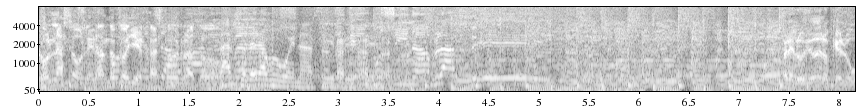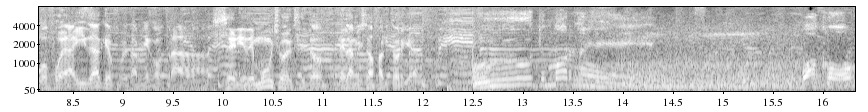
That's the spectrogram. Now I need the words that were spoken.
Con la Sole dando collejas todo el rato. La Sole era muy buena, sí, sí, Tiempo sí. Preludio de lo que luego fue Aida, que fue también otra serie de mucho éxito de la misma factoría. Good morning. Juanjo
